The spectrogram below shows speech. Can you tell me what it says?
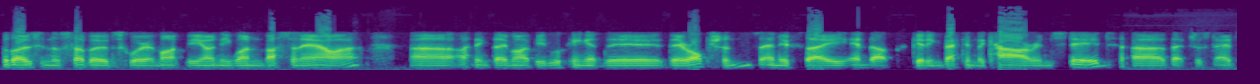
For those in the suburbs where it might be only one bus an hour, uh, I think they might be looking at their, their options. And if they end up getting back in the car instead, uh, that just adds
